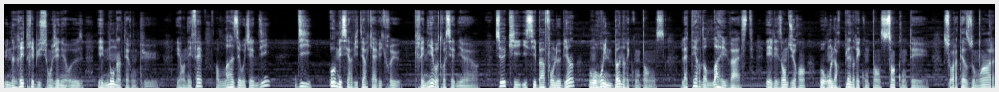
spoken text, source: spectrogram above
une rétribution généreuse et non interrompue. Et en effet, Allah dit Dis, ô mes serviteurs qui avez cru, craignez votre Seigneur. Ceux qui ici-bas font le bien auront une bonne récompense. La terre d'Allah est vaste, et les endurants auront leur pleine récompense sans compter. Surat al-Zumar,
